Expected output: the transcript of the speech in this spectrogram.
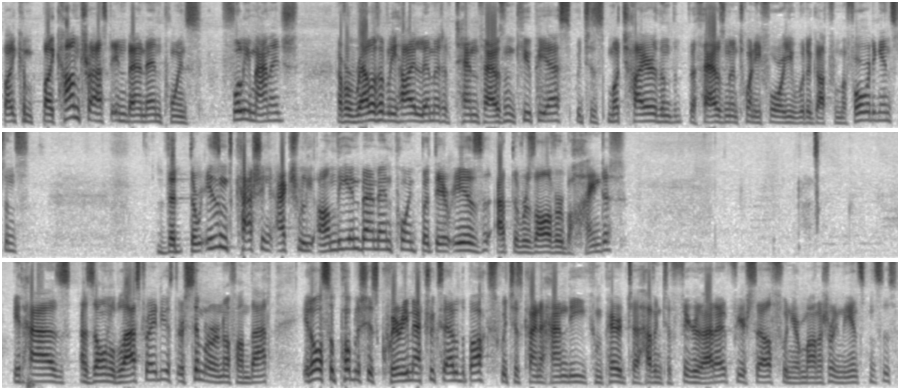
By, by contrast, inbound endpoints, fully managed, have a relatively high limit of 10,000 QPS, which is much higher than the 1,024 you would have got from a forwarding instance. The, there isn't caching actually on the inbound endpoint, but there is at the resolver behind it. It has a zonal blast radius. They're similar enough on that. It also publishes query metrics out of the box, which is kind of handy compared to having to figure that out for yourself when you're monitoring the instances.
